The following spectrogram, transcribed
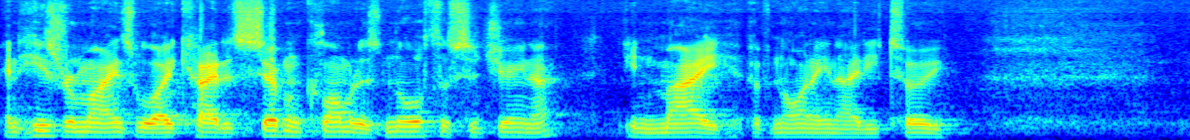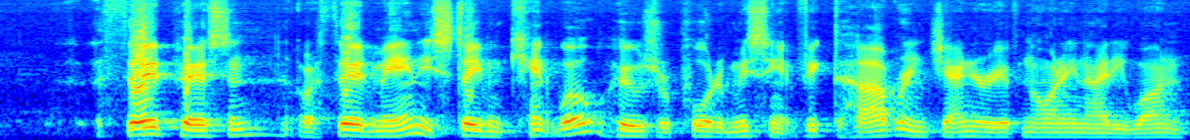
and his remains were located seven kilometres north of Ceduna in May of 1982. A third person, or a third man, is Stephen Kentwell, who was reported missing at Victor Harbour in January of 1981,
